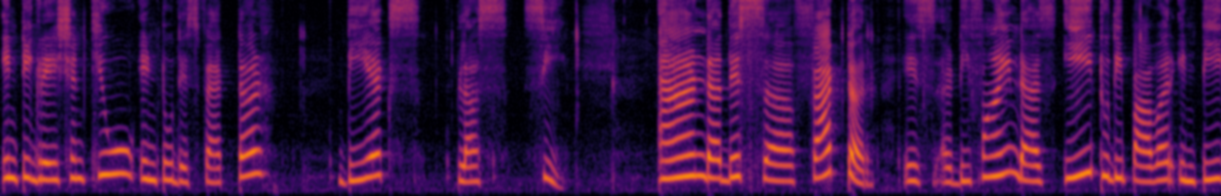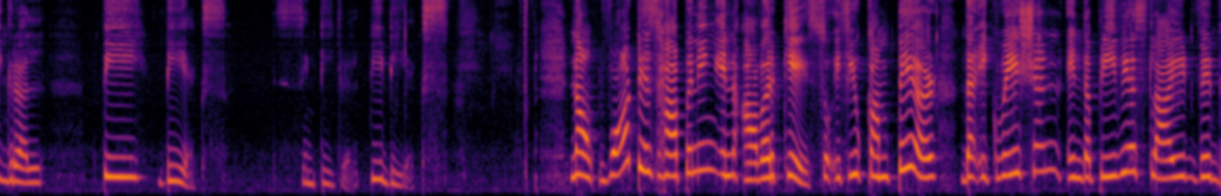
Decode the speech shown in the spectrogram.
integration q into this factor dx plus c. And uh, this uh, factor is uh, defined as e to the power integral p dx. This is integral p dx now, what is happening in our case? So, if you compare the equation in the previous slide with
